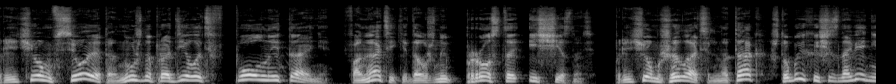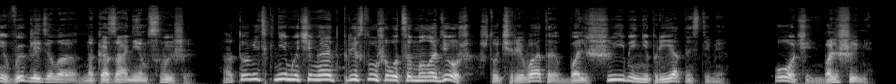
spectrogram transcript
Причем все это нужно проделать в полной тайне. Фанатики должны просто исчезнуть. Причем желательно так, чтобы их исчезновение выглядело наказанием свыше. А то ведь к ним начинает прислушиваться молодежь, что чревато большими неприятностями. Очень большими.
